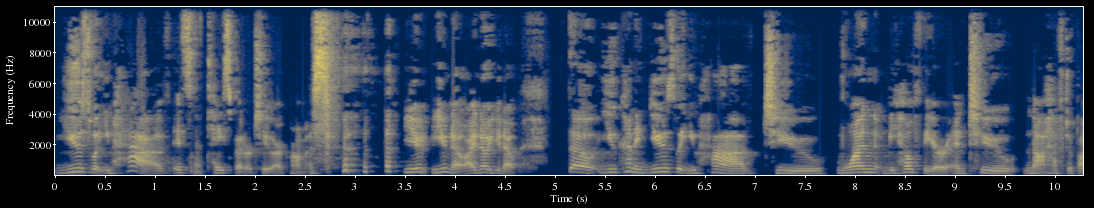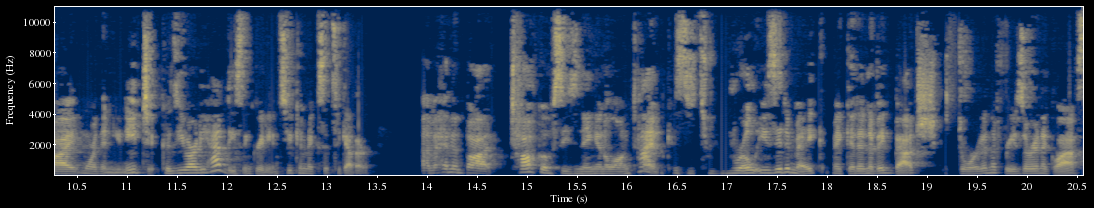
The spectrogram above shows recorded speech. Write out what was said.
use what you have, it's going to taste better too, I promise. you you know, I know you know. So you kind of use what you have to one be healthier and two not have to buy more than you need to because you already have these ingredients. You can mix it together. Um, I haven't bought taco seasoning in a long time because it's real easy to make. Make it in a big batch, store it in the freezer in a glass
